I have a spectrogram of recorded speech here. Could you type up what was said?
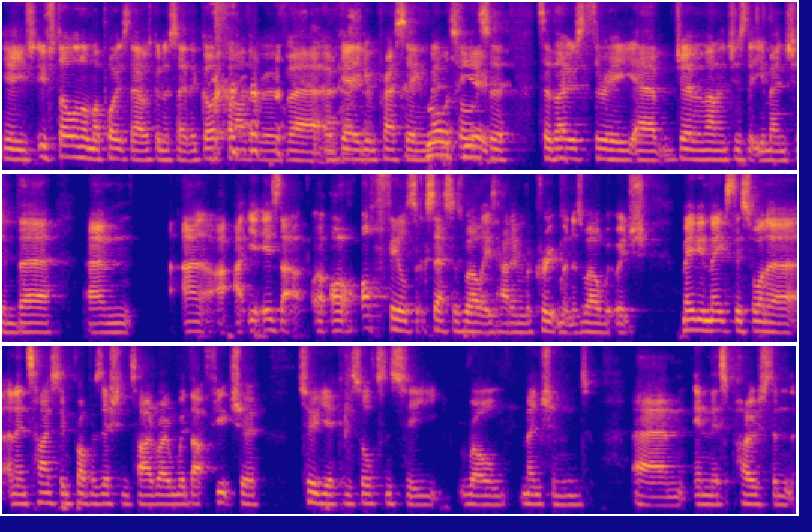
Yeah, you've, you've stolen all my points there. I was going to say the godfather of uh, of Gegen pressing, mentor to, to, to those three um, German managers that you mentioned there. Um, and I, is that off-field success as well he's had in recruitment as well, which maybe makes this one a, an enticing proposition, Tyrone, with that future two-year consultancy role mentioned um, in this post, and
